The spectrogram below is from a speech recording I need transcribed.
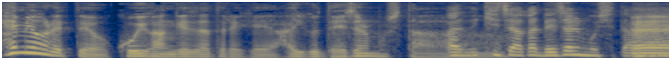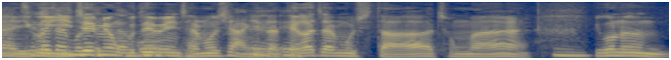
해명을 했대요. 고위 관계자들에게 아 이거 내 잘못이다. 아니 기자가 내 잘못이다. 네, 이거 이재명 잘못했다고. 부대변인 잘못이 아니다. 예, 예. 내가 잘못이다. 정말 음. 이거는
